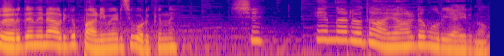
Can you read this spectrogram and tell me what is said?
വെറുതെ എന്തിനാ അവർക്ക് പണി മേടിച്ച് കൊടുക്കുന്നേ? ശേ എന്നാലും അത് അയാളുടെ മുറിയായിരുന്നു.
